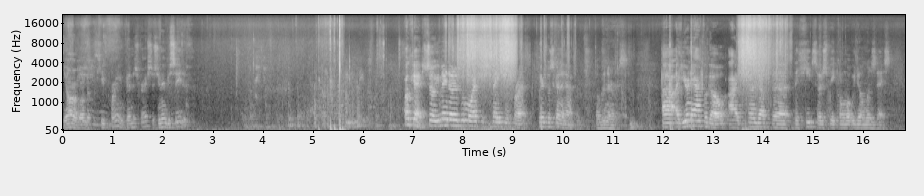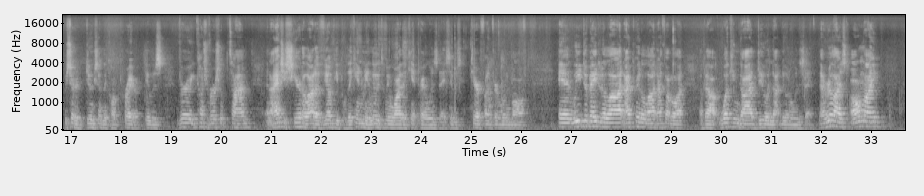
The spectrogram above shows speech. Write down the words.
Y'all are going to keep praying. Goodness gracious. You may be seated. Okay, so you may notice a little more extra space in front. Here's what's going to happen. Don't be nervous. Uh, a year and a half ago, I turned up the, the heat, so to speak, on what we do on Wednesdays. We started doing something called prayer. It was very controversial at the time, and I actually scared a lot of young people. They came to me and literally told me why they can't pray on Wednesdays. It was terrifying for everyone involved. And we debated a lot, I prayed a lot, and I thought a lot about what can God do and not do on Wednesday. And I realized all my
